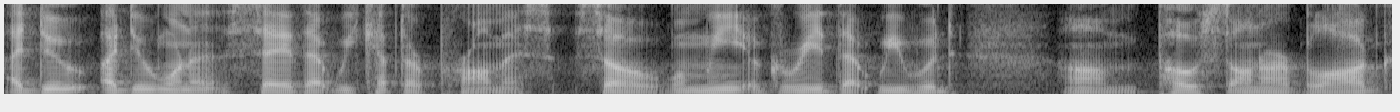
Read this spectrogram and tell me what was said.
I do I do want to say that we kept our promise. So when we agreed that we would um, post on our blog,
